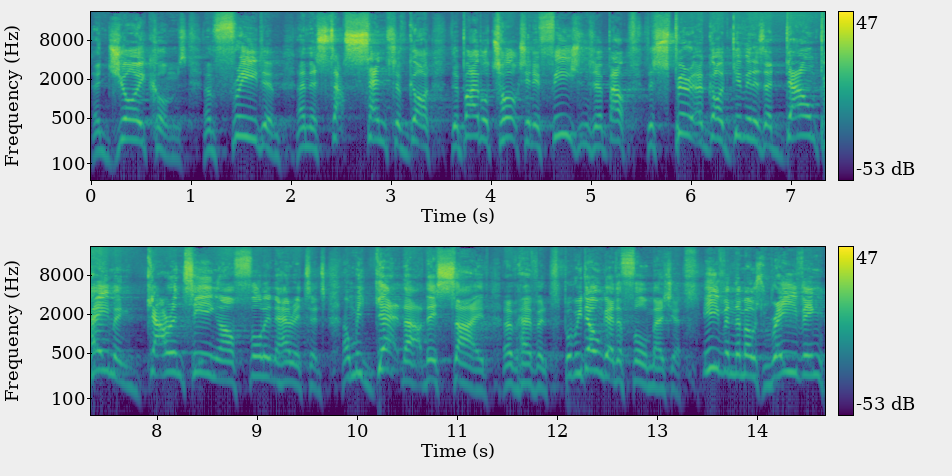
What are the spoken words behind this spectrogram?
and joy comes and freedom and the sense of God. The Bible talks in Ephesians about the Spirit of God giving us a down payment, guaranteeing our full inheritance. And we get that this side of heaven, but we don't get the full measure. Even the most raving,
